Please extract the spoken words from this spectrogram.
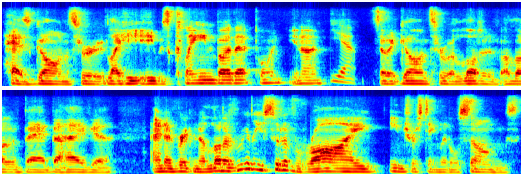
has gone through, like, he, he was clean by that point, you know? Yeah. So he'd gone through a lot of a lot of bad behaviour and have written a lot of really sort of wry, interesting little songs,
